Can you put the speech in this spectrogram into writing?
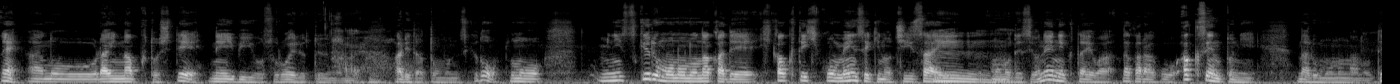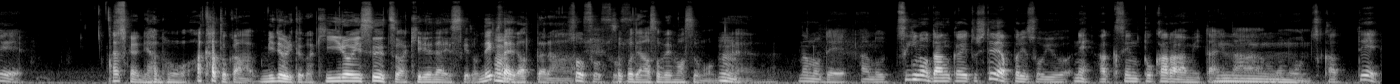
ね、あの、ラインナップとしてネイビーを揃えるというのもはいはいありだと思うんですけど、その、身につけるものの中で比較的こう面積の小さいものですよね、ネクタイは。だからこうアクセントになるものなので、確かにあの、赤とか緑とか黄色いスーツは着れないですけど、ネクタイだったら、そこで遊べますもんね。なので、あの、次の段階としてはやっぱりそういうね、アクセントカラーみたいなものを使って、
